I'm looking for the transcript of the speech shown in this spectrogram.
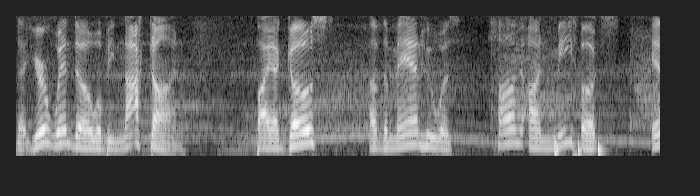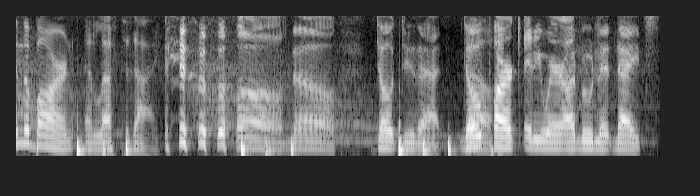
that your window will be knocked on by a ghost of the man who was hung on meat hooks in the barn and left to die. Oh no! Don't do that. Don't No. park anywhere on moonlit nights.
